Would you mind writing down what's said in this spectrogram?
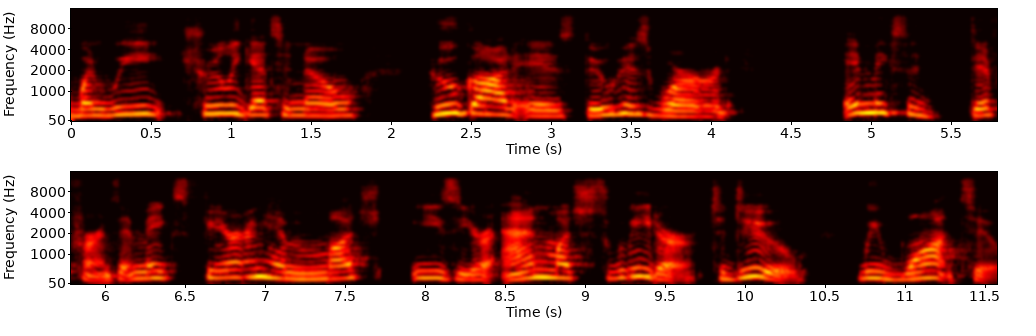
When we truly get to know who God is through his word, it makes a difference. It makes fearing him much easier and much sweeter to do. We want to.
